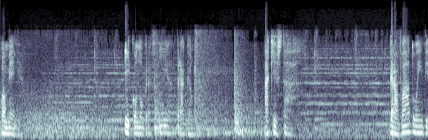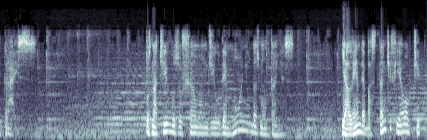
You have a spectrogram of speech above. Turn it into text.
Romênia. Iconografia dragão. Aqui está. Gravado em vitrais. Os nativos o chamam de o demônio das montanhas. E a lenda é bastante fiel ao tipo,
